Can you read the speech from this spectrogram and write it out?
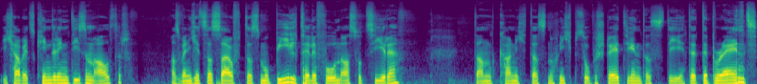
Ich habe jetzt Kinder in diesem Alter. Also wenn ich jetzt das auf das Mobiltelefon assoziiere, dann kann ich das noch nicht so bestätigen, dass die, der, der Brand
